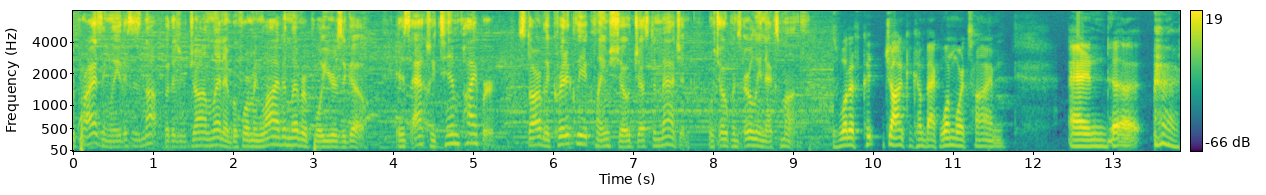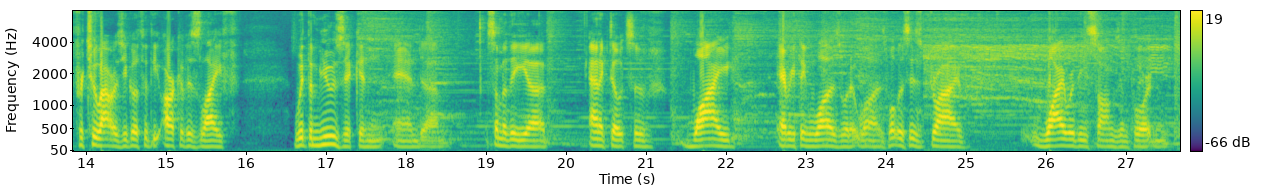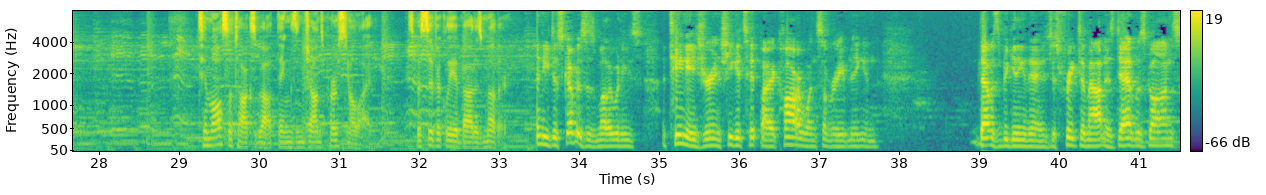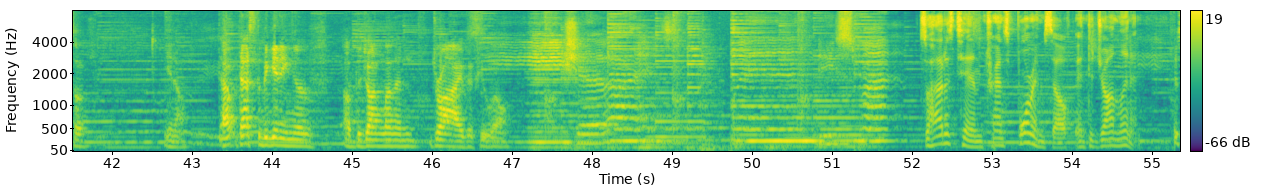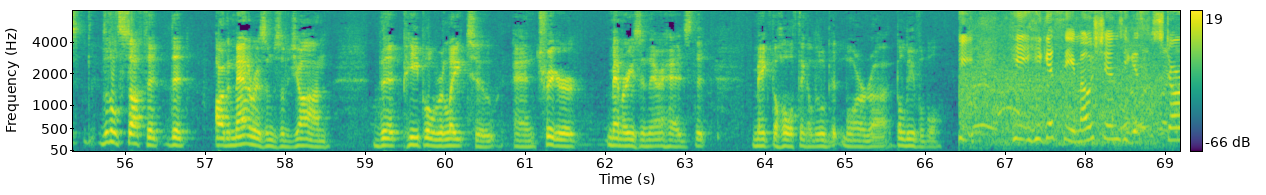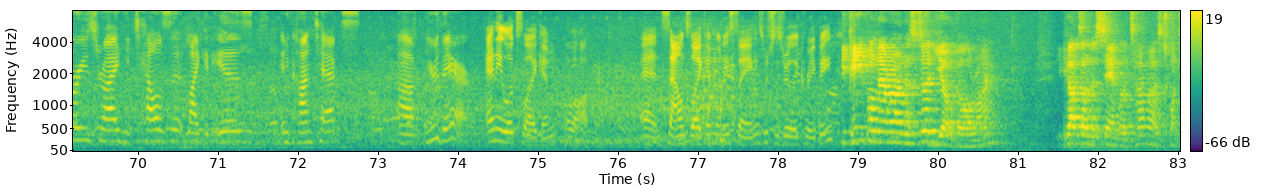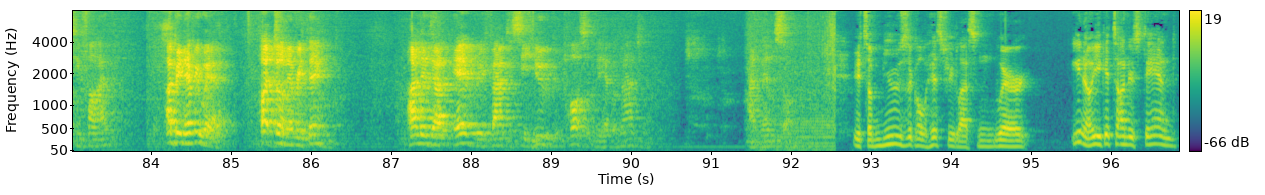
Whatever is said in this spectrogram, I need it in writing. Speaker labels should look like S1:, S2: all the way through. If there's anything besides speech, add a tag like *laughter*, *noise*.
S1: Surprisingly, this is not footage of John Lennon performing live in Liverpool years ago. It is actually Tim Piper, star of the critically acclaimed show Just Imagine, which opens early next month.
S2: What if John could come back one more time and uh, *clears throat* for two hours you go through the arc of his life with the music and, and um, some of the uh, anecdotes of why everything was what it was. What was his drive? Why were these songs important?
S1: Tim also talks about things in John's personal life, specifically about his mother.
S2: And he discovers his mother when he's a teenager and she gets hit by a car one summer evening and that was the beginning of the end. It just freaked him out and his dad was gone, so you know, that, that's the beginning of, of the John Lennon drive, if you will.
S1: So how does Tim transform himself into John Lennon?
S2: Just little stuff that, that are the mannerisms of John that people relate to and trigger memories in their heads that make the whole thing a little bit more uh, believable.
S3: He, he, he gets the emotions, he gets the stories right, he tells it like it is in context. Uh, you're there.
S4: And he looks like him a lot. And sounds like him when he sings, which is really creepy.
S5: People never understood Yoko, all right? You got to understand, by the time I was 25, I've been everywhere. I've done everything. I lived out every fantasy you could possibly have imagined. And then some.
S2: It's a musical history lesson where, you know, you get to understand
